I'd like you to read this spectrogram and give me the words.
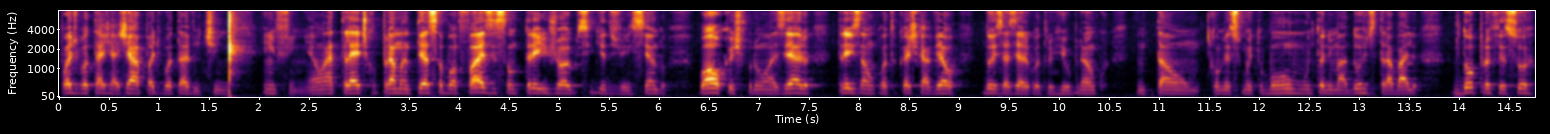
pode botar Jajá, pode botar Vitinho. Enfim, é um Atlético para manter essa boa fase. São três jogos seguidos vencendo o Alcas por 1 a 0 3x1 contra o Cascavel, 2 a 0 contra o Rio Branco. Então, começo muito bom, muito animador de trabalho do professor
